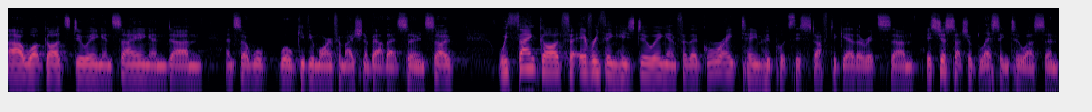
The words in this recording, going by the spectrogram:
uh, what God's doing and saying. And, um, and so we'll, we'll give you more information about that soon. So we thank God for everything He's doing and for the great team who puts this stuff together. It's, um, it's just such a blessing to us. And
